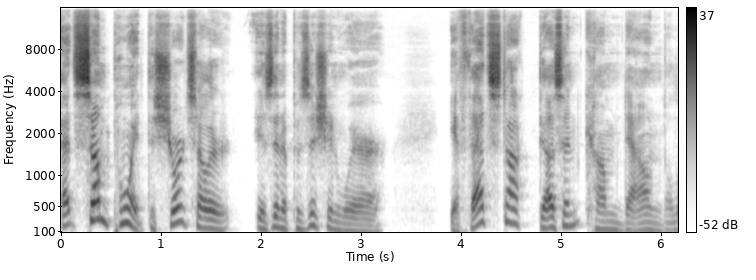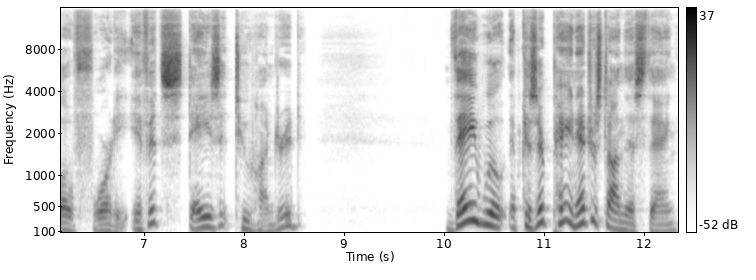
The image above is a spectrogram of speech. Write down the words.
At some point, the short seller is in a position where if that stock doesn't come down below 40, if it stays at 200, they will, because they're paying interest on this thing,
